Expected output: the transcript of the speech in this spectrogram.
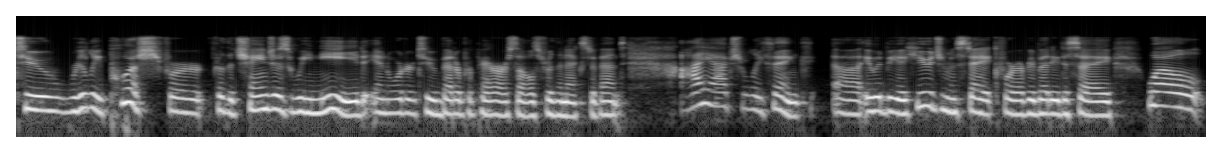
to really push for, for the changes we need in order to better prepare ourselves for the next event. I actually think uh, it would be a huge mistake for everybody to say, well,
